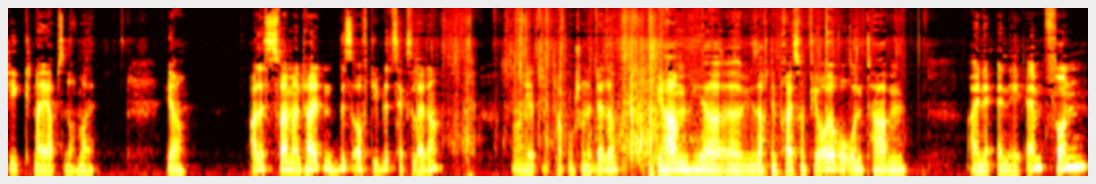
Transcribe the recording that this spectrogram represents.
die Knallerbsen nochmal. Ja, alles zweimal enthalten, bis auf die Blitzhexe leider. Ah, jetzt die Packung schon eine Delle. Wir haben hier, äh, wie gesagt, den Preis von 4 Euro und haben eine NEM von...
